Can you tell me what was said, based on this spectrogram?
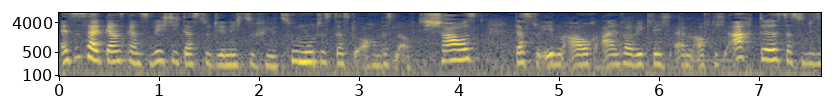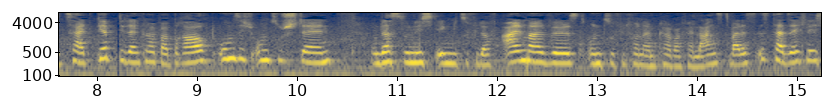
es ist halt ganz, ganz wichtig, dass du dir nicht zu viel zumutest, dass du auch ein bisschen auf dich schaust, dass du eben auch einfach wirklich ähm, auf dich achtest, dass du dir die Zeit gibst, die dein Körper braucht, um sich umzustellen und dass du nicht irgendwie zu viel auf einmal willst und zu viel von deinem Körper verlangst, weil es ist tatsächlich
